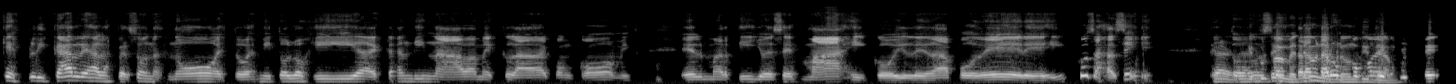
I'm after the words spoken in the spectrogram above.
que explicarles a las personas, no, esto es mitología escandinava mezclada con cómics, el martillo ese es mágico y le da poderes y cosas así. Claro. Entonces, tengo una tratar un poco de, preguntita. de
